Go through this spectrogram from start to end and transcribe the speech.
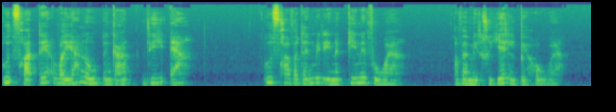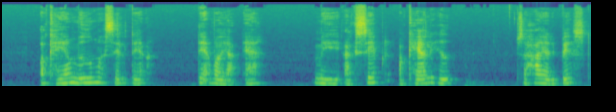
ud fra der, hvor jeg nu engang lige er. Ud fra, hvordan mit energiniveau er og hvad mit reelle behov er. Og kan jeg møde mig selv der, der hvor jeg er, med accept og kærlighed, så har jeg det bedst.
